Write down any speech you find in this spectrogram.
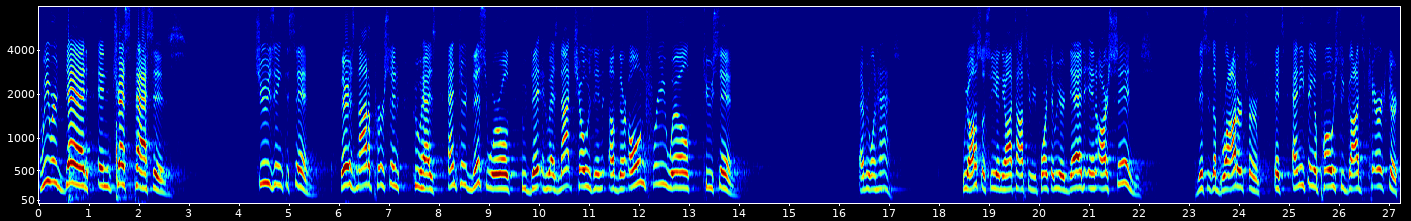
We were dead in trespasses, choosing to sin. There is not a person who has entered this world who, di- who has not chosen of their own free will to sin. Everyone has. We also see in the autopsy report that we are dead in our sins. This is a broader term. It's anything opposed to God's character.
